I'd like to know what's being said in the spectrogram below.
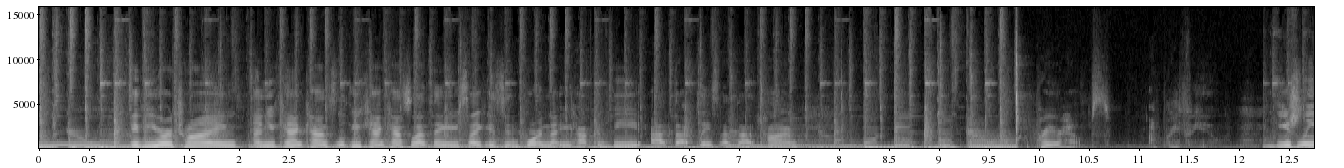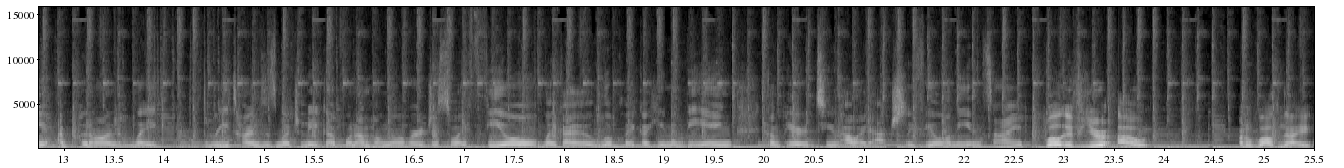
If you're trying and you can't cancel, you can't cancel that thing. It's like it's important that you have to be at that place at that time. Prayer helps. I pray for you. Usually I put on like three times as much makeup when I'm hungover just so I feel like I look like a human being compared to how I actually feel on the inside. well, if you're out on a wild night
